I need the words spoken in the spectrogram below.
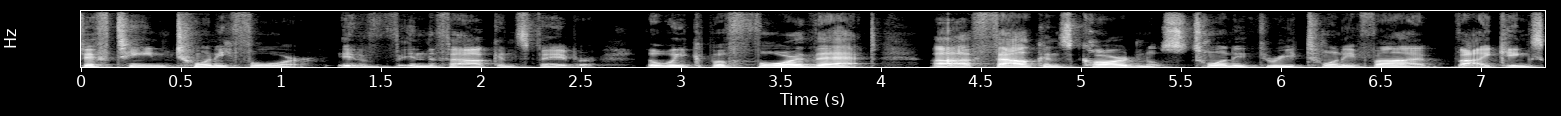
15 24 in the Falcons' favor. The week before that, Uh, Falcons Cardinals 23 25. Vikings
